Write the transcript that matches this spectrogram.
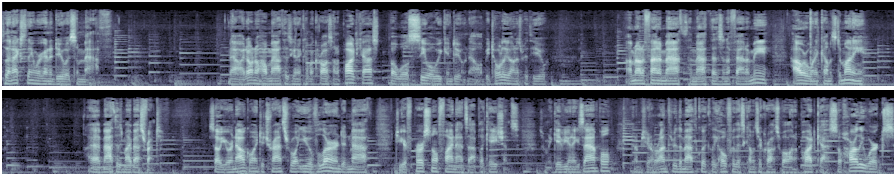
So the next thing we're going to do is some math. Now, I don't know how math is going to come across on a podcast, but we'll see what we can do. Now, I'll be totally honest with you. I'm not a fan of math, and math isn't a fan of me. However, when it comes to money, uh, math is my best friend. So you are now going to transfer what you have learned in math to your personal finance applications. So I'm going to give you an example, I'm just going to run through the math quickly. Hopefully, this comes across well on a podcast. So Harley works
